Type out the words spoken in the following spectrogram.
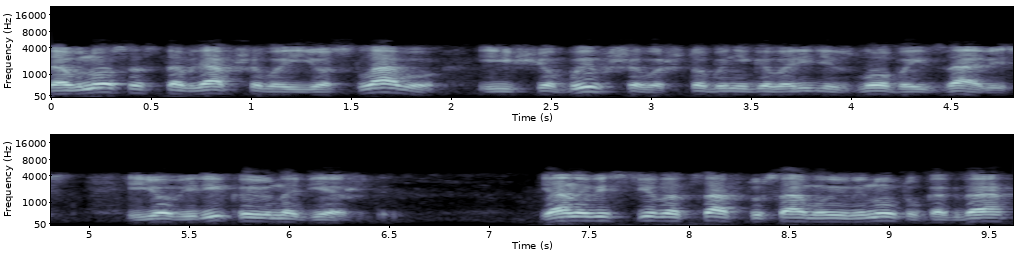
давно составлявшего ее славу и еще бывшего, чтобы не говорили злоба и зависть, ее великою надеждой. Я навестил отца в ту самую минуту, когда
